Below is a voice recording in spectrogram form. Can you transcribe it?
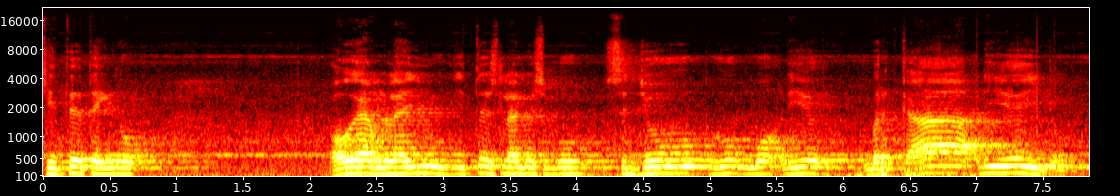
kita tengok. Orang Melayu kita selalu sebut sejuk perut mak dia berkat dia hidup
